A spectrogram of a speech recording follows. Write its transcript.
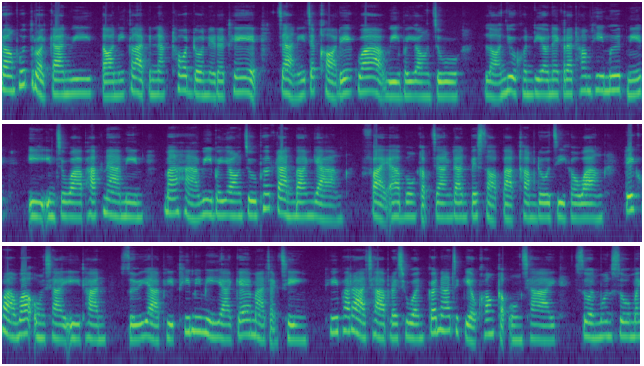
รองผู้ตรวจการวี ตอนนี้กลายเป็นนักโทษโดนในประเทศ จากนี้จะขอเรียกว่าวีบยองจู หลอนอยู่คนเดียวในกระท่อมที่มืดมิด อีอินจวาพักนามิน มาหาวีบยองจูเพื่อการบางอย่าง ฝ่ายอาบงกับจางดันไปสอบปากคำโดจีกวัง ได้ความว่าองค์ชายอีทัน ซื้อยาพิษที่ไม่มียาแก้มาจากชิง ที่พระราชาประชวรก็น่าจะเกี่ยวข้องกับองค์ชาย ส่วนมุนซูมา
